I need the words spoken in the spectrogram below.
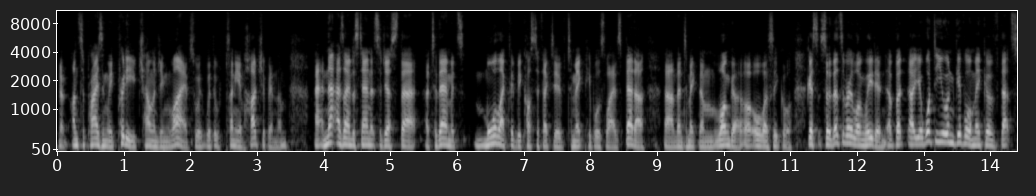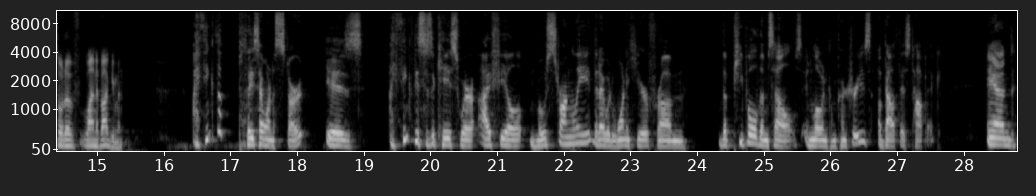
you know, unsurprisingly pretty challenging lives with, with plenty of hardship in them. And that, as I understand it, suggests that uh, to them it's more likely to be cost effective to make people's lives better uh, than to make them longer, or all else equal. I guess so. That's a very long lead in. Uh, but uh, yeah, what do you and GiveWell make of that sort of line of argument? I think the place I want to start is I think this is a case where I feel most strongly that I would want to hear from the people themselves in low income countries about this topic. And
